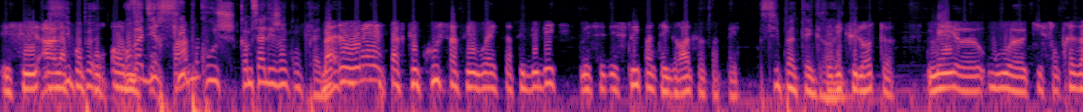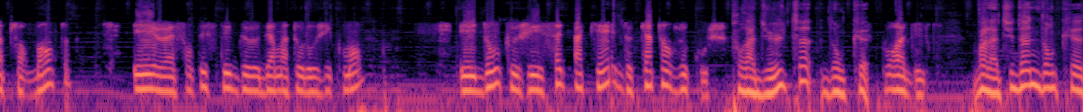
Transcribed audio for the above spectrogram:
Et c'est à la fois pour hommes. On va dire slip couche, comme ça les gens comprennent. Bah hein. ouais, parce que couche, ça fait ouais, ça fait bébé, mais c'est des slips intégrales, ça s'appelle. Slip C'est intégral. des culottes, mais euh, ou euh, qui sont très absorbantes et euh, elles sont testées de, dermatologiquement. Et donc j'ai sept paquets de 14 couches Pour adultes, donc euh, pour adultes. voilà, tu donnes donc euh,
